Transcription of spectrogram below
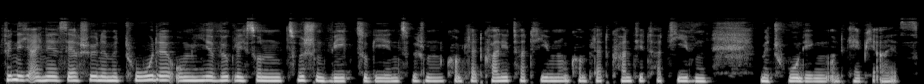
Finde ich eine sehr schöne Methode, um hier wirklich so einen Zwischenweg zu gehen zwischen komplett qualitativen und komplett quantitativen Methodiken und KPIs.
